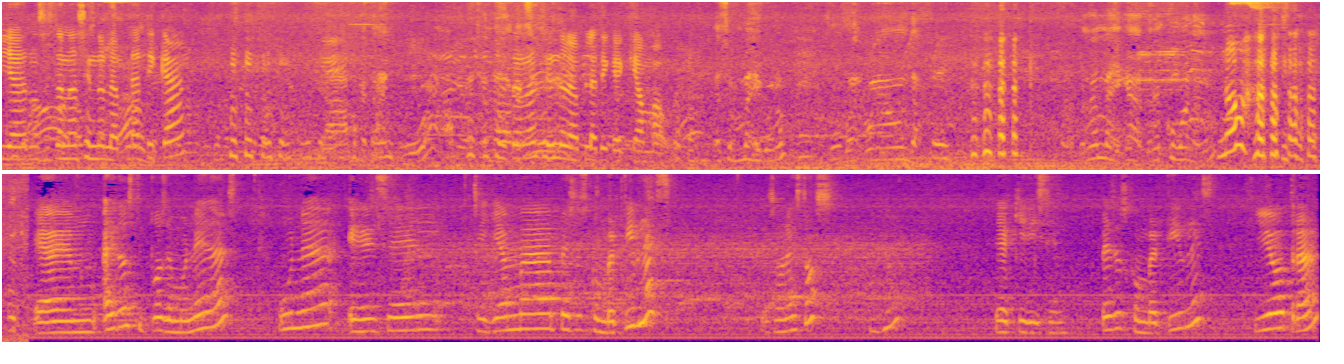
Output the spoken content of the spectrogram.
Y ya nos están haciendo la plática. Nos están haciendo la plática que amo. Eso es México, ¿no? Buena onda. Sí. Tú no eres mexicana, tú eres cubana, ¿no? No. Em, hay dos tipos de monedas. Una es el, se llama pesos convertibles, que son estos. Y aquí dicen pesos convertibles. Y otra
